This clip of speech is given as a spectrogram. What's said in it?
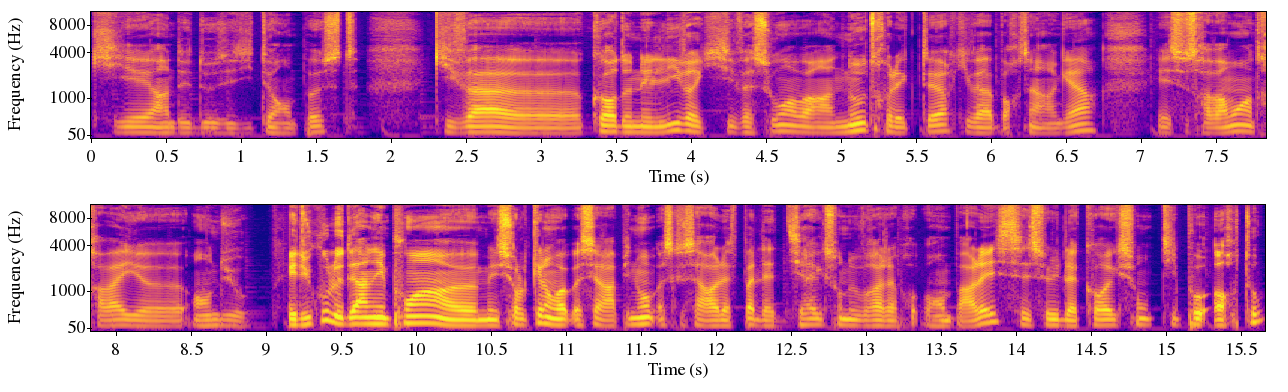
qui est un des deux éditeurs en poste, qui va euh, coordonner le livre et qui va souvent avoir un autre lecteur qui va apporter un regard. Et ce sera vraiment un travail euh, en duo. Et du coup, le dernier point, mais sur lequel on va passer rapidement, parce que ça relève pas de la direction d'ouvrage à proprement parler, c'est celui de la correction typo-ortho.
